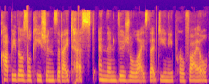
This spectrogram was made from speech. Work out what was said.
copy those locations that I test, and then visualize that DNA profile.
